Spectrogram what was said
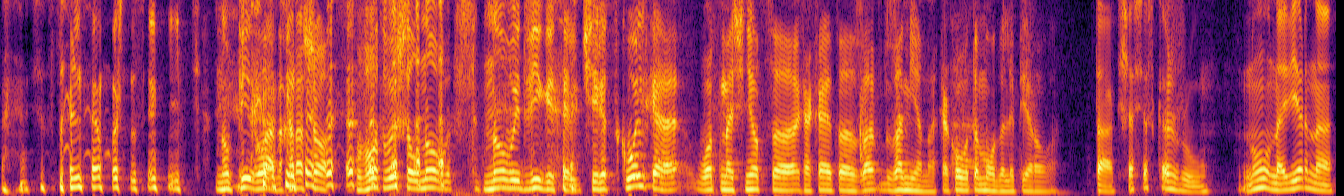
все остальное можно заменить. Ну, ладно, хорошо. Вот вышел новый, новый двигатель. Через сколько вот начнется какая-то замена какого-то модуля первого? Так, сейчас я скажу. Ну, наверное,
